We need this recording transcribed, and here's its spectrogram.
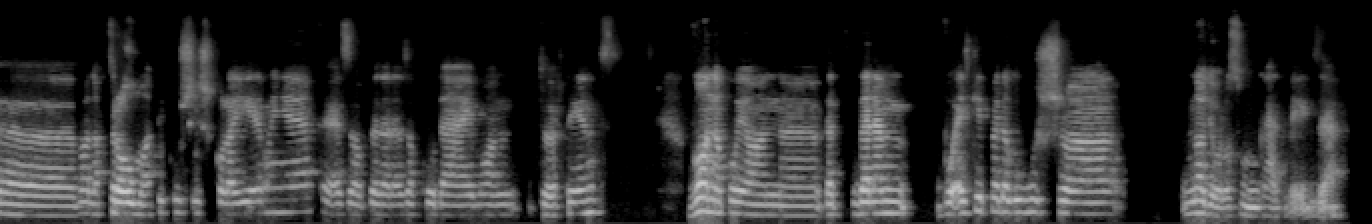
vannak traumatikus iskolai élmények, ez a, például ez a Kodályban történt. Vannak olyan, tehát velem egy-két pedagógus nagyon rossz munkát végzett.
